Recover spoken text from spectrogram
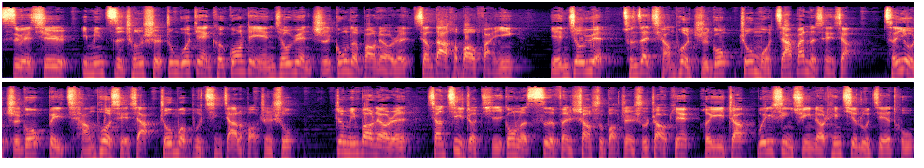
四月七日，一名自称是中国电科光电研究院职工的爆料人向大河报反映，研究院存在强迫职工周末加班的现象，曾有职工被强迫写下周末不请假的保证书。这名爆料人向记者提供了四份上述保证书照片和一张微信群聊天记录截图。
